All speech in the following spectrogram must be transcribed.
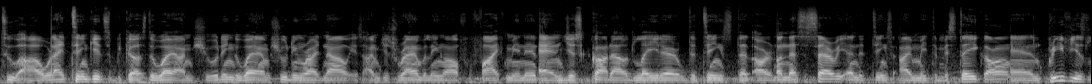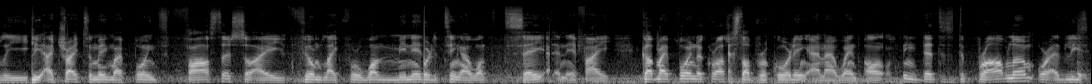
two hours. And I think it's because the way I'm shooting, the way I'm shooting right now is I'm just rambling on for five minutes and just cut out later the things that are unnecessary and the things I made the mistake on. And previously I tried to make my points faster so I filmed like for one minute for the thing I wanted to say and if I got my point across I stopped recording and I went on. I think that is the problem or at least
